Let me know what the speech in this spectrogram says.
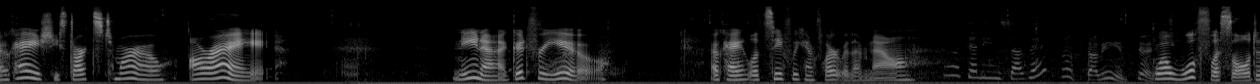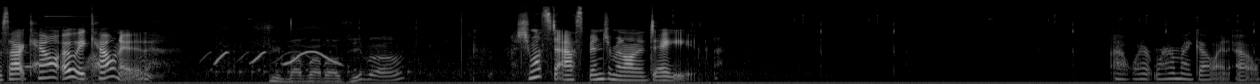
Okay, she starts tomorrow. All right. Nina, good for you. Okay, let's see if we can flirt with him now. Well, wolf whistle, does that count? Oh, it counted. She wants to ask Benjamin on a date. Oh, where, where am I going? Oh.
